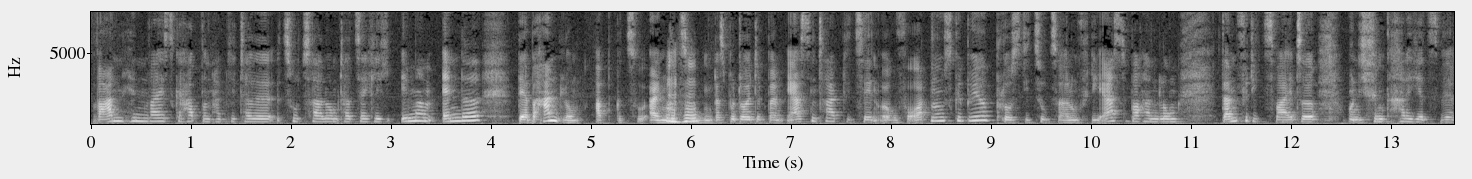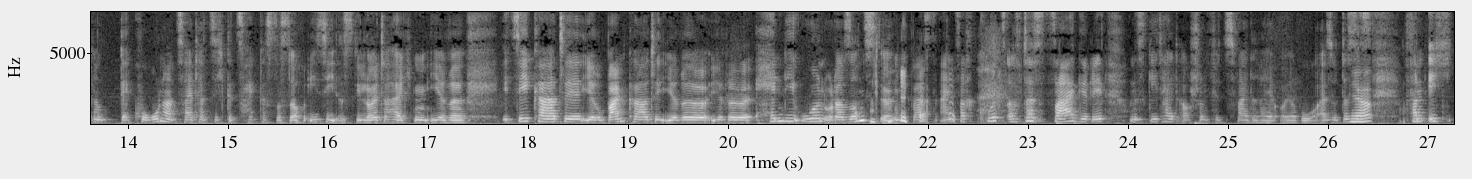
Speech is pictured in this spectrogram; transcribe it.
Warnhinweis gehabt und habe die Zuzahlung tatsächlich immer am Ende der Behandlung eingezogen. Mhm. Das bedeutet beim ersten Tag die 10 Euro Verordnungsgebühr plus die Zuzahlung für die erste Behandlung, dann für die zweite. Und ich finde gerade jetzt während der Corona-Zeit hat sich gezeigt, dass das auch easy ist. Die Leute halten ihre EC-Karte, ihre Bankkarte, ihre, ihre Handyuhren oder sonst irgendwas einfach kurz auf das Zahl Bezahlgerät und es geht halt auch schon für 2, 3 Euro. Also das ja. ist, fand ich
